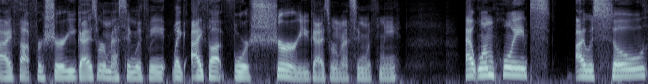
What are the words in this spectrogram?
I thought for sure you guys were messing with me. Like, I thought for sure you guys were messing with me. At one point, I was so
